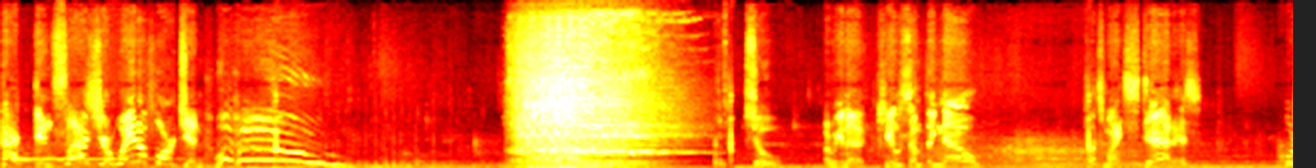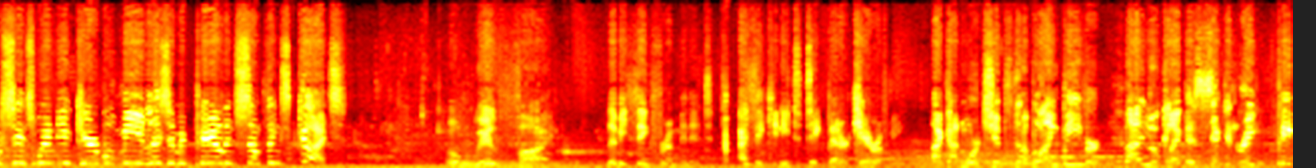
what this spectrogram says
Hack and slash your way to fortune. Woohoo! So, are we gonna kill something now? What's my status? Well, since when do you care about me unless I'm impaled in something's guts? Oh, well, fine. Let me think for a minute. I think you need to take better care of me. I got more chips than a blind beaver. I look like a second-rate pig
